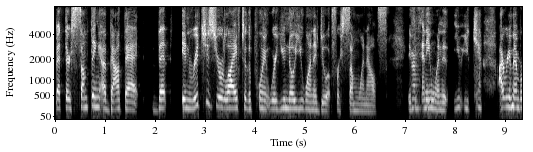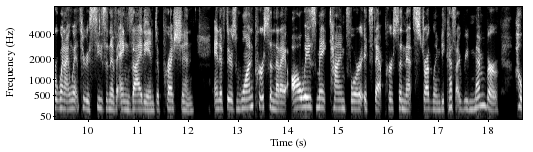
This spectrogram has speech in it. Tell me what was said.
but there's something about that that enriches your life to the point where you know you want to do it for someone else if Absolutely. anyone you you can i remember when i went through a season of anxiety and depression and if there's one person that i always make time for it's that person that's struggling because i remember how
